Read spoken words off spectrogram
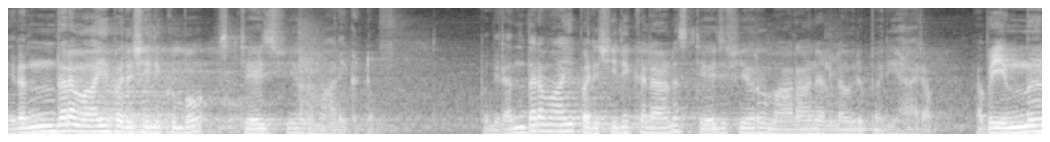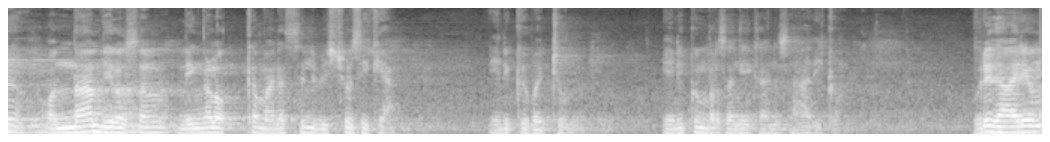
നിരന്തരമായി പരിശീലിക്കുമ്പോൾ സ്റ്റേജ് ഫിയർ മാറിക്കിട്ടും. അപ്പോൾ നിരന്തരമായി പരിശീലിക്കലാണ് സ്റ്റേജ് ഫിയർ മാറാനുള്ള ഒരു പരിഹാരം. അപ്പോൾ ഇന്ന് ഒന്നാം ദിവസം നിങ്ങളൊക്കെ മനസ്സിൽ വിശ്വസിക്കാം എനിക്ക് പറ്റും എനിക്കും പ്രസംഗിക്കാൻ സാധിക്കും. ഒരു കാര്യം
